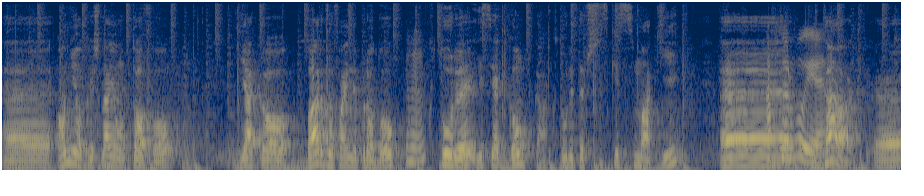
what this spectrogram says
e, oni określają tofu jako bardzo fajny produkt, Mhm. który jest jak gąbka, który te wszystkie smaki e, Absorbuje. Tak. E,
